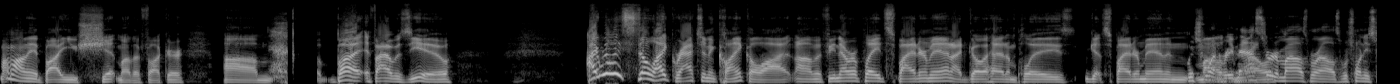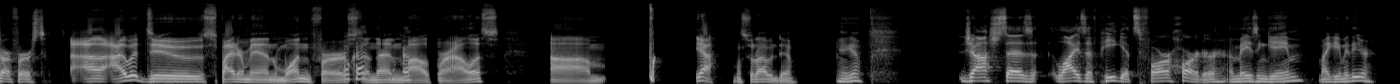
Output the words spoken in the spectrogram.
My mom ain't buy you shit, motherfucker. Um, but if I was you, I really still like Ratchet and Clank a lot. Um, if you never played Spider Man, I'd go ahead and play get Spider Man and Which Miles one, remastered Morales. or Miles Morales? Which one do you start first? Uh, I would do Spider Man one first, Okay, and then okay. Miles Morales. Um, yeah, that's what I would do. There you go. Josh says Lies of P gets far harder. Amazing game. My game of the year.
